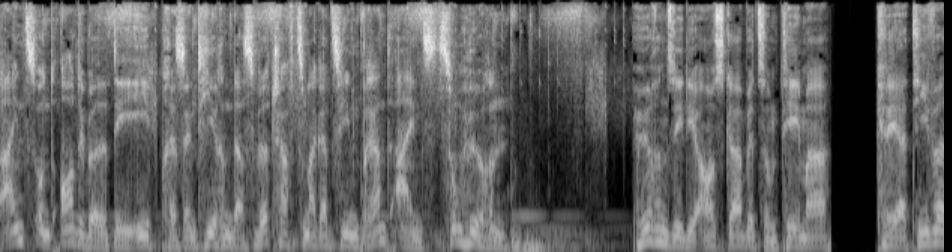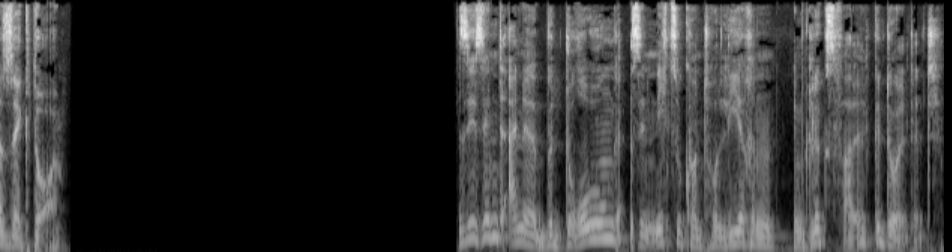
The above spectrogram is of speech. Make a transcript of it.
1 und Audible.de präsentieren das Wirtschaftsmagazin Brand 1 zum Hören. Hören Sie die Ausgabe zum Thema Kreativer Sektor. Sie sind eine Bedrohung, sind nicht zu kontrollieren, im Glücksfall geduldet.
